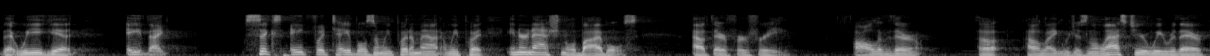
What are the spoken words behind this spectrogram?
that we get eight, like six, eight foot tables and we put them out and we put international Bibles out there for free. All of their uh, languages. And the last year we were there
